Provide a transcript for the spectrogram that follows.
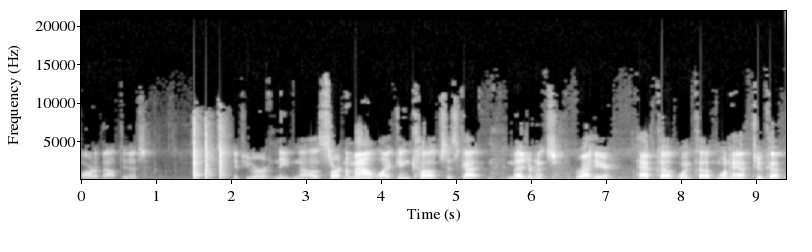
part about this, if you are needing a certain amount, like in cups, it's got measurements right here. Half cup, one cup, one half, two cup.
